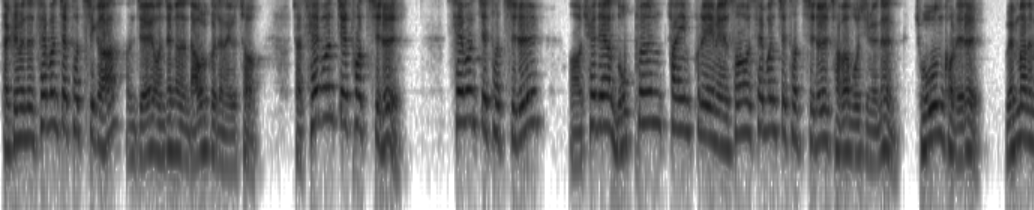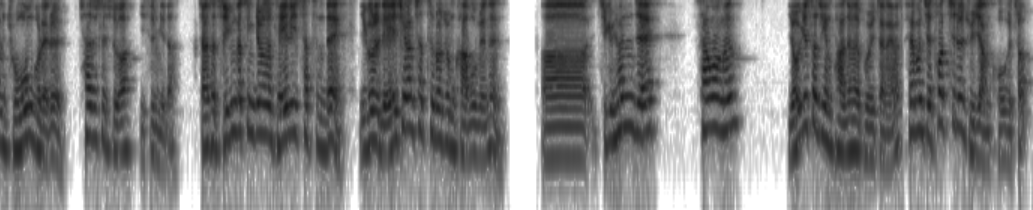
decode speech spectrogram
자, 그러면은 세 번째 터치가 언제 언젠가는 나올 거잖아요. 그렇죠? 자, 세 번째 터치를 세 번째 터치를 어, 최대한 높은 타임 프레임에서 세 번째 터치를 잡아보시면은 좋은 거래를 웬만하면 좋은 거래를 찾으실 수가 있습니다. 자, 그래서 지금 같은 경우는 daily 차트인데 이걸 4시간 차트로 좀 가보면은 어, 지금 현재 상황은 여기서 지금 반응을 보였잖아요. 세 번째 터치를 주지 않고 그렇죠?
